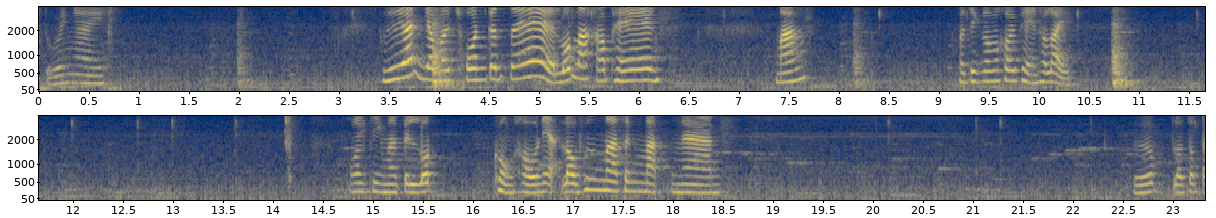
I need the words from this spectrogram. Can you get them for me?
หรือว่าไง เพื่อน อย่ามาชนกันแซ่ลดราคาแพง มั้งความจริงก็ไม่ค่อยแพงเท่าไหร่ความจริงมันเป็นรถของเขาเนี่ย เราเพิ่งมาสมัครงาน เปึ๊บเราต้องไป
